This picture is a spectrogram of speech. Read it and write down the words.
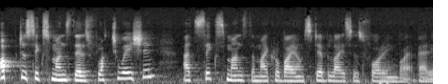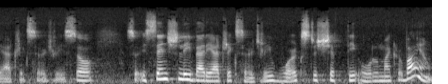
up to six months there is fluctuation. At six months the microbiome stabilizes following bariatric surgery. So, so essentially bariatric surgery works to shift the oral microbiome,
